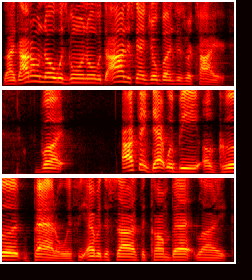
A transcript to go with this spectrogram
Like I don't know what's going on with the I understand Joe Budden is retired. But I think that would be a good battle if he ever decides to come back like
